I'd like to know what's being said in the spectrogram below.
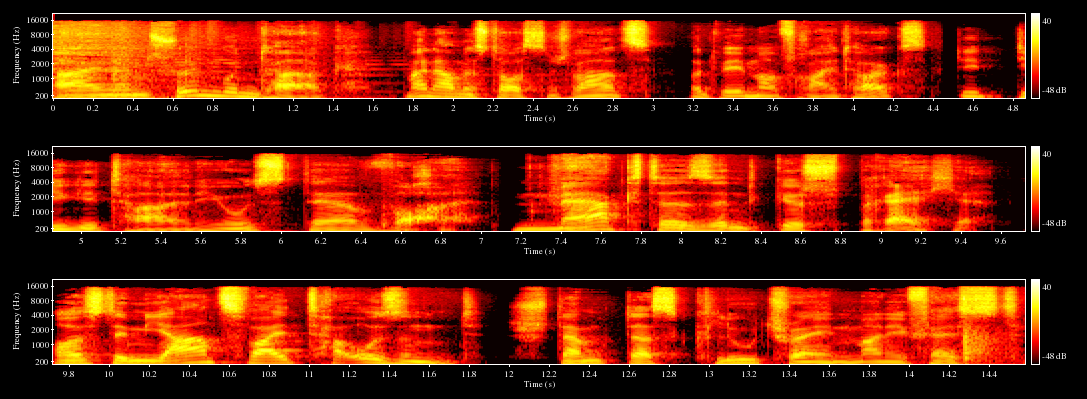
Einen schönen guten Tag. Mein Name ist Thorsten Schwarz und wie immer freitags die Digital News der Woche. Märkte sind Gespräche. Aus dem Jahr 2000 stammt das Clue Train Manifest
